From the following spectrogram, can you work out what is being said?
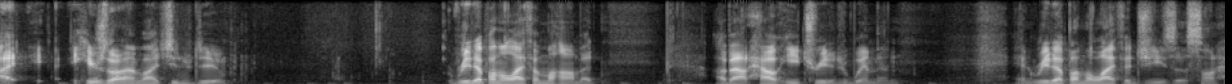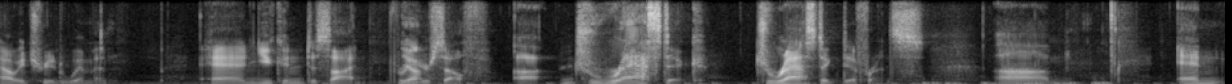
I here's what I invite you to do. Read up on the life of Muhammad, about how he treated women, and read up on the life of Jesus on how he treated women, and you can decide for Yeah. yourself. Uh, drastic, drastic difference, um, and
